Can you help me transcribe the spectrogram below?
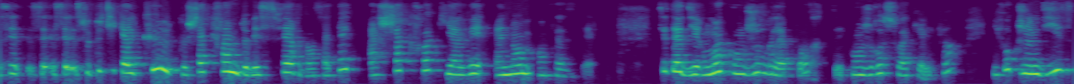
ce petit calcul que chaque femme devait se faire dans sa tête à chaque fois qu'il y avait un homme en face d'elle. C'est-à-dire, moi, quand j'ouvre la porte et quand je reçois quelqu'un, il faut que je me dise,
